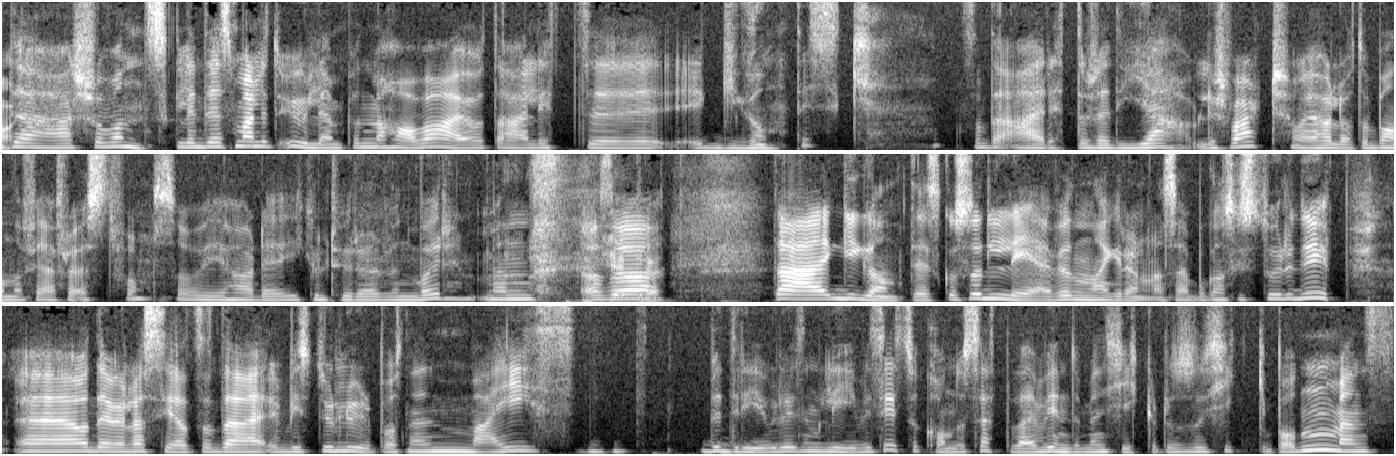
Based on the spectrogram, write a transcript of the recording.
Det er så vanskelig. Det som er litt ulempen med havet, er jo at det er litt gigantisk. Så det er rett og slett jævlig svært. Og jeg har lov til å banne, for jeg er fra Østfold, så vi har det i kulturarven vår. Men altså, det er gigantisk. Og så lever jo denne grønlandshøya på ganske store dyp. Uh, og det vil jeg si at det er, hvis du lurer på hvordan en meis bedriver liksom livet sitt, så kan du sette deg i vinduet med en kikkert og så kikke på den. Mens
